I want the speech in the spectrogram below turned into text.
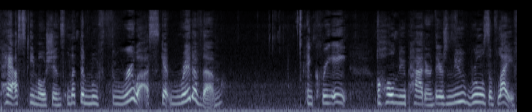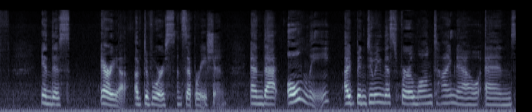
past emotions, let them move through us, get rid of them, and create a whole new pattern. There's new rules of life in this area of divorce and separation. And that only, I've been doing this for a long time now, and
